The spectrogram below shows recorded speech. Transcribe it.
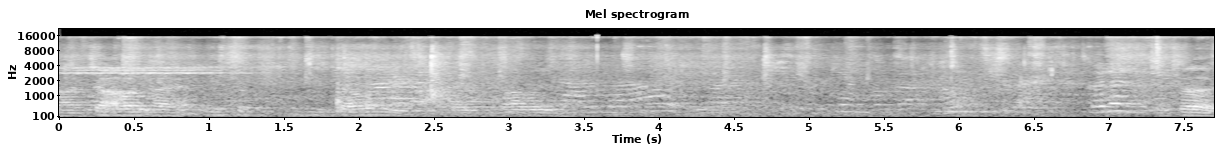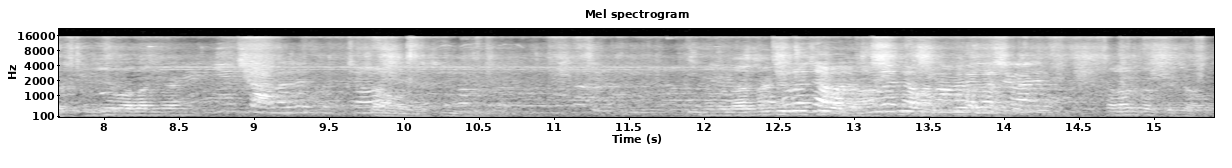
हाँ चावल खाया ये सब चावल चावल चलो ये वाला क्या है? चावल है चावल। है इसमें बताया था कि कलर करके चावल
